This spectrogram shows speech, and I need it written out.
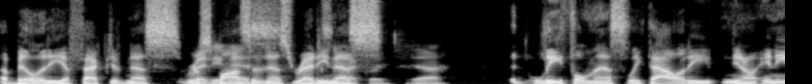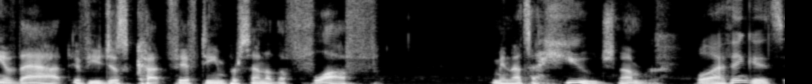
ability, effectiveness, responsiveness, readiness, Exactly. Yeah. lethalness, lethality, you know, any of that, if you just cut 15% of the fluff, I mean, that's a huge number. Well, I think it's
